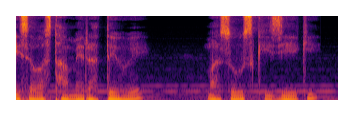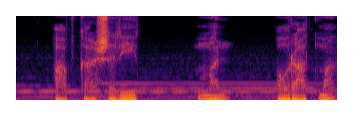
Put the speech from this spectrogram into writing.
इस अवस्था में रहते हुए महसूस कीजिए कि आपका शरीर, मन और आत्मा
